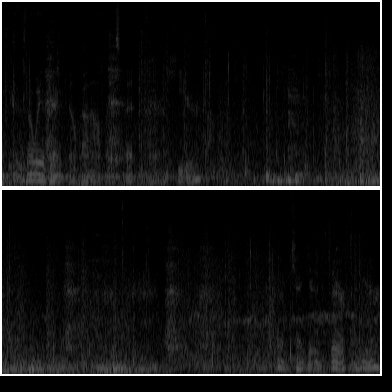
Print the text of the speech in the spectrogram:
Okay, there's no way of getting outbound out of this bit from here. And can't get into there from here.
